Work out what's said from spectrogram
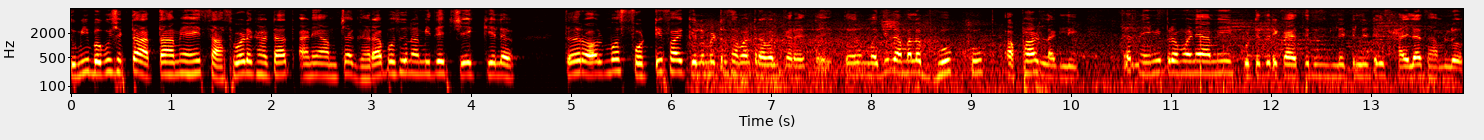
तुम्ही बघू शकता आता आम्ही आहे सासवड घाटात आणि आमच्या घरापासून आम्ही ते चेक केलं. तर ऑलमोस्ट फोर्टी फाय किलोमीटर्स आम्हाला ट्रॅव्हल करायचं आहे तर मध्येच आम्हाला भूक खूप अफाट लागली. तर नेहमीप्रमाणे आम्ही कुठेतरी काहीतरी लिटिल लिटिल खायला थांबलो.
